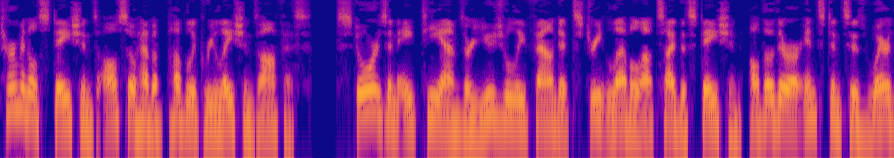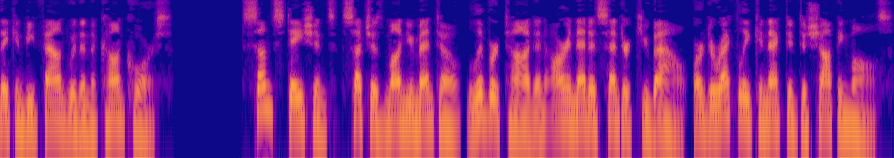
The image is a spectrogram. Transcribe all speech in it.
Terminal stations also have a public relations office. Stores and ATMs are usually found at street level outside the station, although there are instances where they can be found within the concourse. Some stations, such as Monumento, Libertad and Araneta Center Cubao, are directly connected to shopping malls.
